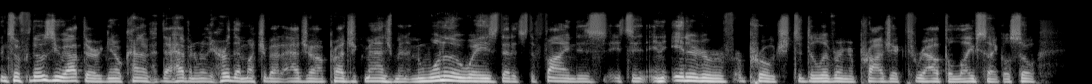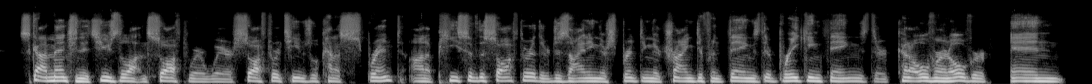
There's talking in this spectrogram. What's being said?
And so, for those of you out there, you know, kind of that haven't really heard that much about agile project management, I mean, one of the ways that it's defined is it's an, an iterative approach to delivering a project throughout the life cycle. So, Scott mentioned it's used a lot in software where software teams will kind of sprint on a piece of the software. They're designing, they're sprinting, they're trying different things, they're breaking things, they're kind of over and over. And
